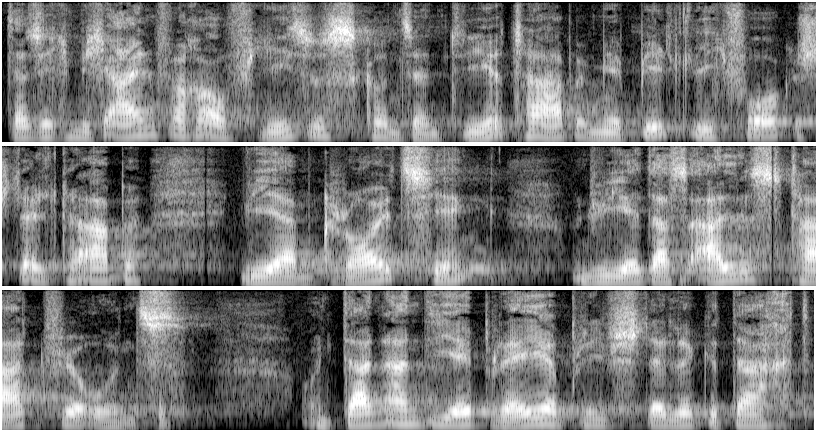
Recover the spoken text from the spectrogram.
dass ich mich einfach auf Jesus konzentriert habe, mir bildlich vorgestellt habe, wie er am Kreuz hing und wie er das alles tat für uns. Und dann an die Hebräerbriefstelle gedacht,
